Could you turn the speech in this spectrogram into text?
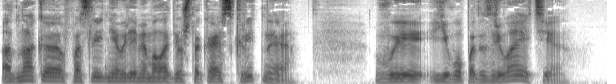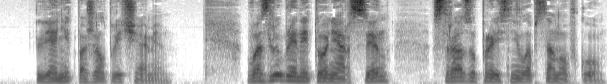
«Однако в последнее время молодежь такая скрытная. Вы его подозреваете?» Леонид пожал плечами. Возлюбленный Тони Арсен — сразу прояснил обстановку.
